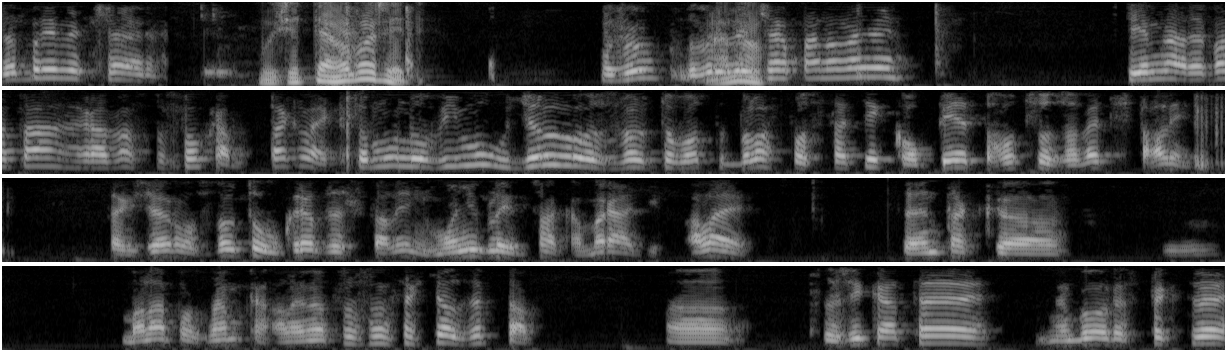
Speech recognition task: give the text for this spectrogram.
Dobrý večer. Můžete hovořit. Můžu? Dobrý ano. večer, panové. Příjemná debata, rád vás poslouchám. Takhle, k tomu novému údělu Rooseveltovo to byla v podstatě kopie toho, co zaved Stalin. Takže Roosevelt to ukradl ze Stalin. Oni byli docela kamarádi. Ale ten tak uh, malá poznámka. Ale na co jsem se chtěl zeptat? Uh, co říkáte, nebo respektive,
